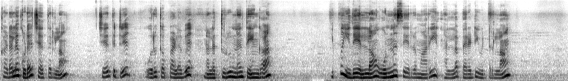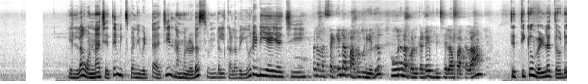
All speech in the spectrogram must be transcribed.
கடலை கூட சேர்த்துடலாம். சேர்த்துட்டு ஒரு கப் அளவு நல்லா துருவின தேங்காய். இப்போ இதையெல்லாம் ஒன்று சேர்கிற மாதிரி நல்லா பெரட்டி விட்டுடலாம். எல்லாம் ஒன்றா சேர்த்து மிக்ஸ் பண்ணி விட்டாச்சு. நம்மளோட சுண்டல் கலவையும் ரெடி ஆயாச்சு. இப்போ நம்ம செகண்டாக பார்க்கக்கூடியது பூரண கொல்கட்டை எப்படி செய்யலாம் பார்க்கலாம். தித்திக்கும் வெள்ளத்தோடு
